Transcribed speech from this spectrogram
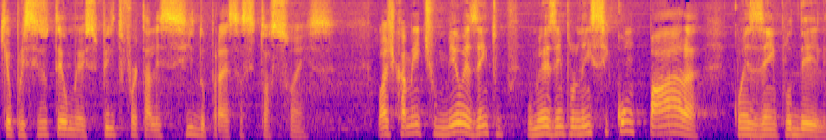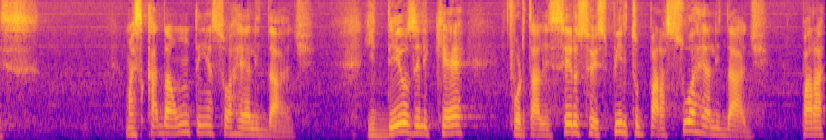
que eu preciso ter o meu espírito fortalecido para essas situações. Logicamente, o meu exemplo, o meu exemplo nem se compara com o exemplo deles. Mas cada um tem a sua realidade. E Deus ele quer fortalecer o seu espírito para a sua realidade, para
